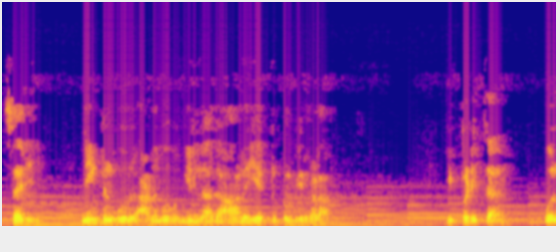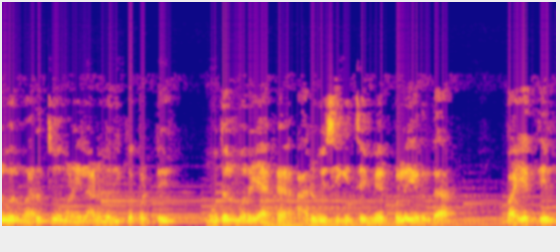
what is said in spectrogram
சரி நீங்கள் ஒரு அனுபவம் இல்லாத ஆளை ஏற்றுக்கொள்வீர்களா? இப்படித்தான் ஒருவர் மருத்துவமனையில் அனுமதிக்கப்பட்டு முதல் முறையாக அறுவை சிகிச்சை மேற்கொள்ள இருந்தார். பயத்தில்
